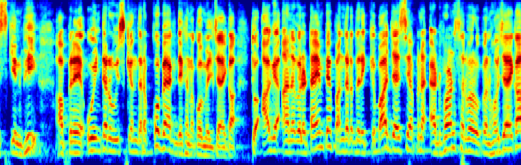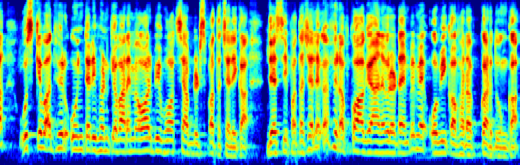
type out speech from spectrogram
स्किन भी अपने विंटर इसके अंदर आपको बैक देखने को मिल जाएगा। तो आगे आने वाले टाइम पे पंद्रह तारीख के बाद जैसे अपना एडवांस सर्वर ओपन हो जाएगा, उसके बाद फिर विंटर इवेंट के बारे में और भी बहुत से अपडेट्स पता चलेगा। जैसे ही पता चलेगा, फिर आपको आगे आने वाले टाइम पे मैं वो भी कवर अप कर दूँगा।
